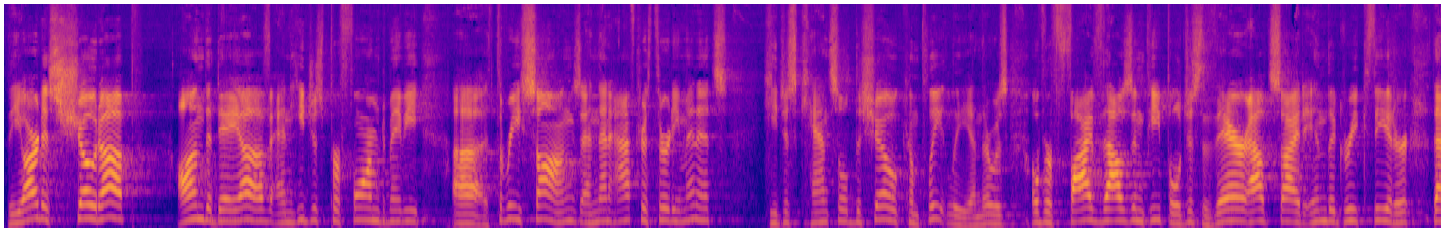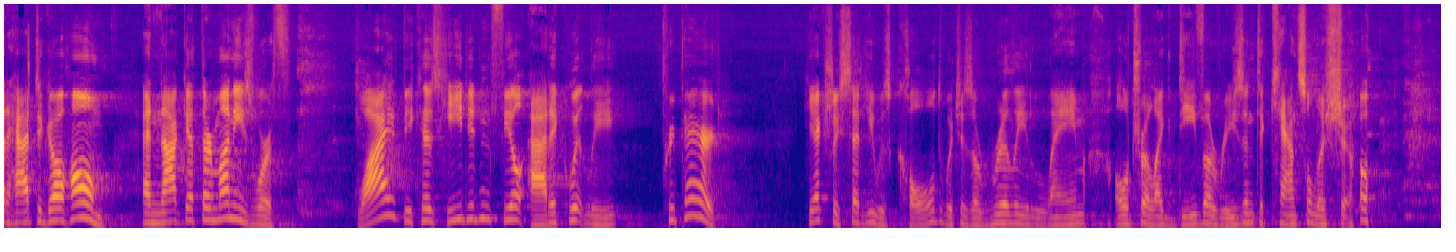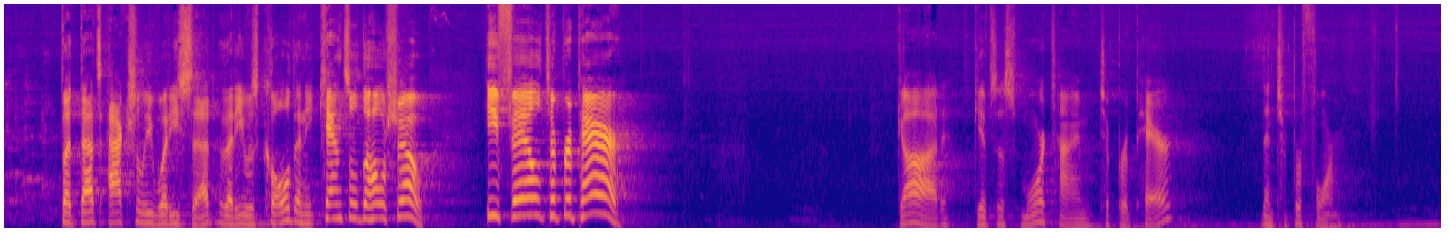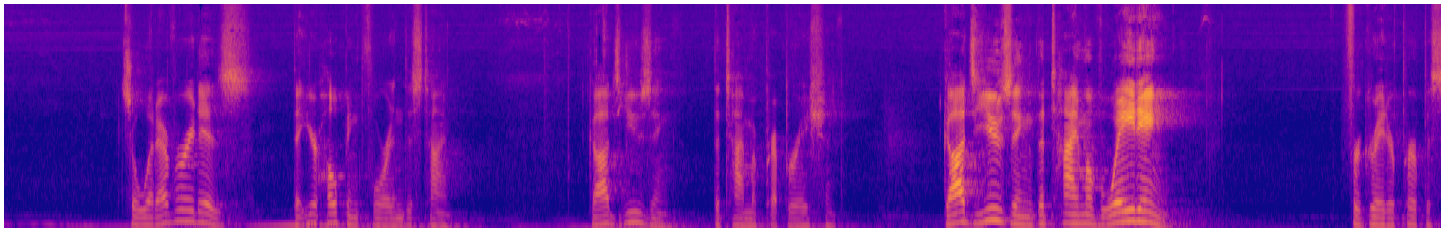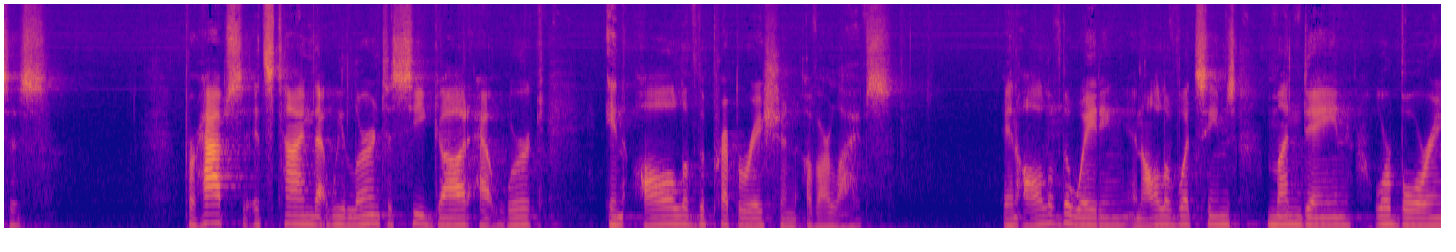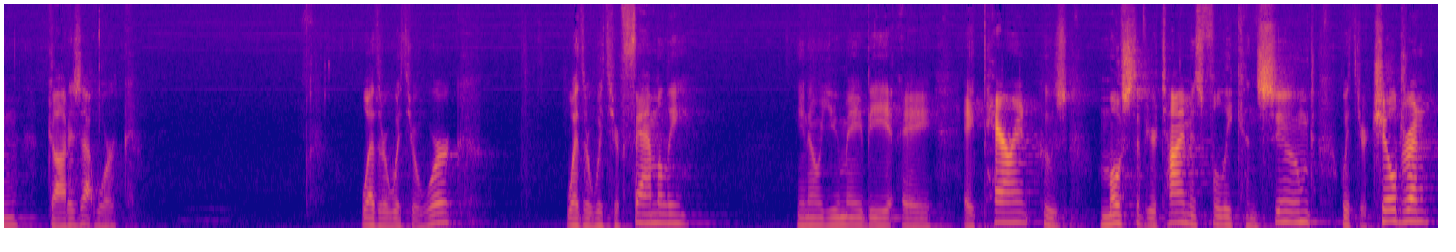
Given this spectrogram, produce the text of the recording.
The artist showed up on the day of, and he just performed maybe uh, three songs, and then after 30 minutes, he just canceled the show completely and there was over 5000 people just there outside in the greek theater that had to go home and not get their money's worth why because he didn't feel adequately prepared he actually said he was cold which is a really lame ultra like diva reason to cancel a show but that's actually what he said that he was cold and he canceled the whole show he failed to prepare God gives us more time to prepare than to perform. So, whatever it is that you're hoping for in this time, God's using the time of preparation. God's using the time of waiting for greater purposes. Perhaps it's time that we learn to see God at work in all of the preparation of our lives in all of the waiting and all of what seems mundane or boring, God is at work. Whether with your work, whether with your family, you know, you may be a, a parent whose most of your time is fully consumed with your children,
